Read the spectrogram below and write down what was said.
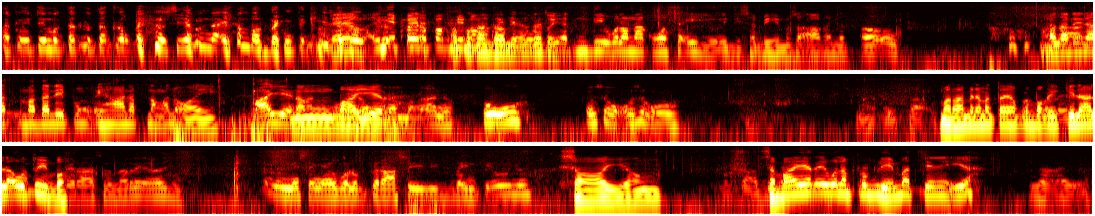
Ako ito yung magtatlo-tatlong kayo siyam na yan, ba 20 kilo. Kaya, hindi, pero pag may mga Napakadami ganito agad. utoy at hindi walang nakuha sa iyo, edi sabihin mo sa akin at Oo. Madali, na, madali pong ihanap ng ano ay. Buyer. Ng buyer. ng mga ano. Oo. Usong, usong. Oh. Marami naman tayong kung bakit kilala utoy ba? Piraso na rin ay. Ano, minsan nga walong piraso yung 21. Sayang. Sa buyer ay walang problema at yan iya. Na ay. oh.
